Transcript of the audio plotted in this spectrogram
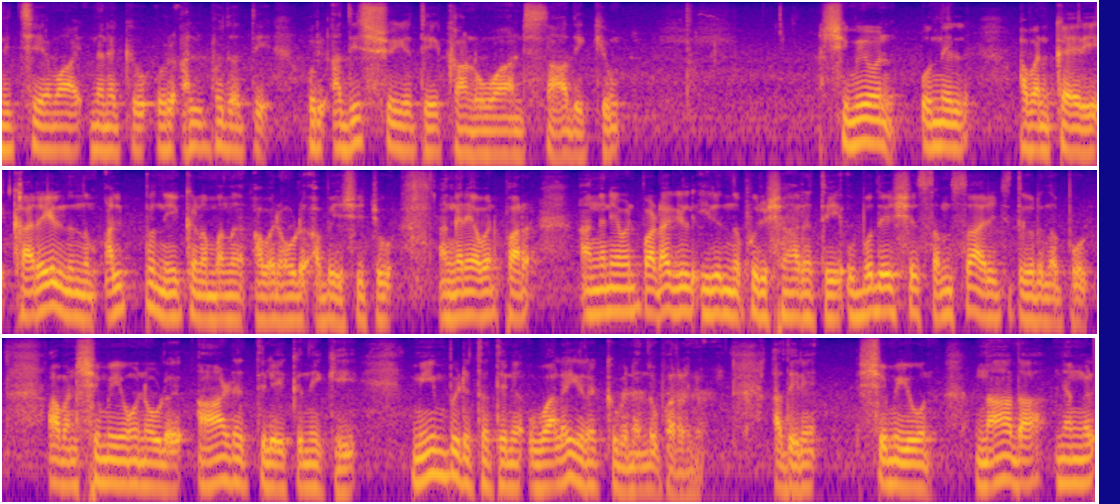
നിശ്ചയമായി നിനക്ക് ഒരു അത്ഭുതത്തെ ഒരു അതിശയത്തെ കാണുവാൻ സാധിക്കും. ഷിമിയോൻ ഒന്നിൽ അവൻ കയറി കരയിൽ നിന്നും അല്പം നീക്കണമെന്ന് അവനോട് അപേക്ഷിച്ചു. അങ്ങനെ അവൻ പറ അങ്ങനെ അവൻ പടകിൽ ഇരുന്ന് പുരുഷാരത്തെ ഉപദേശിച്ച് സംസാരിച്ച് തീർന്നപ്പോൾ അവൻ ഷിമയോനോട് ആഴത്തിലേക്ക് നീക്കി മീൻപിടുത്തത്തിന് വലയിറക്കുമെന്ന് പറഞ്ഞു. അതിന് ഷിമിയോൻ നാദ ഞങ്ങൾ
